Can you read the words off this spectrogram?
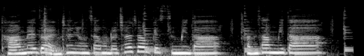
다음에도 알찬 영상으로 찾아오겠습니다. 감사합니다.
